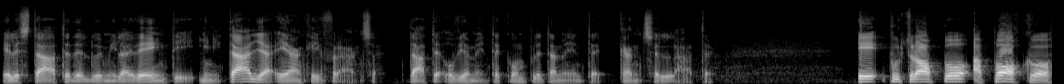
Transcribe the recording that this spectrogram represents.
e l'estate del 2020 in Italia e anche in Francia, date ovviamente completamente cancellate. E purtroppo a poco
